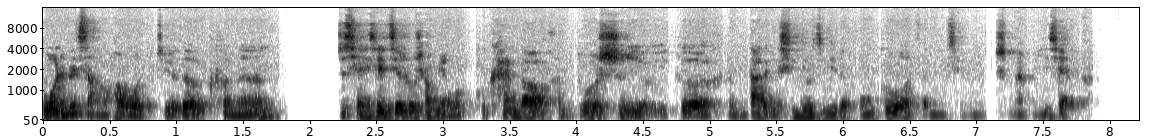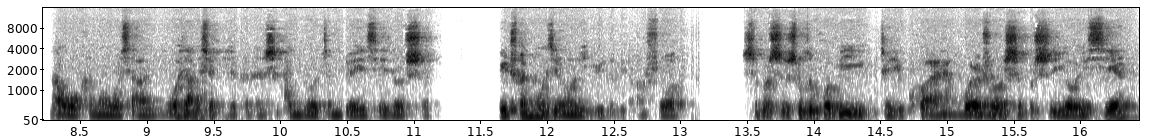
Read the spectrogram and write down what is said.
我这边想的话，我觉得可能之前一些接触上面，我我看到很多是有一个很大的一个新旧经济的鸿沟啊，在目前是蛮明显的。那我可能我想我想的选题可能是更多针对一些就是非传统金融领域的，比方说是不是数字货币这一块，或者说是不是有一些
